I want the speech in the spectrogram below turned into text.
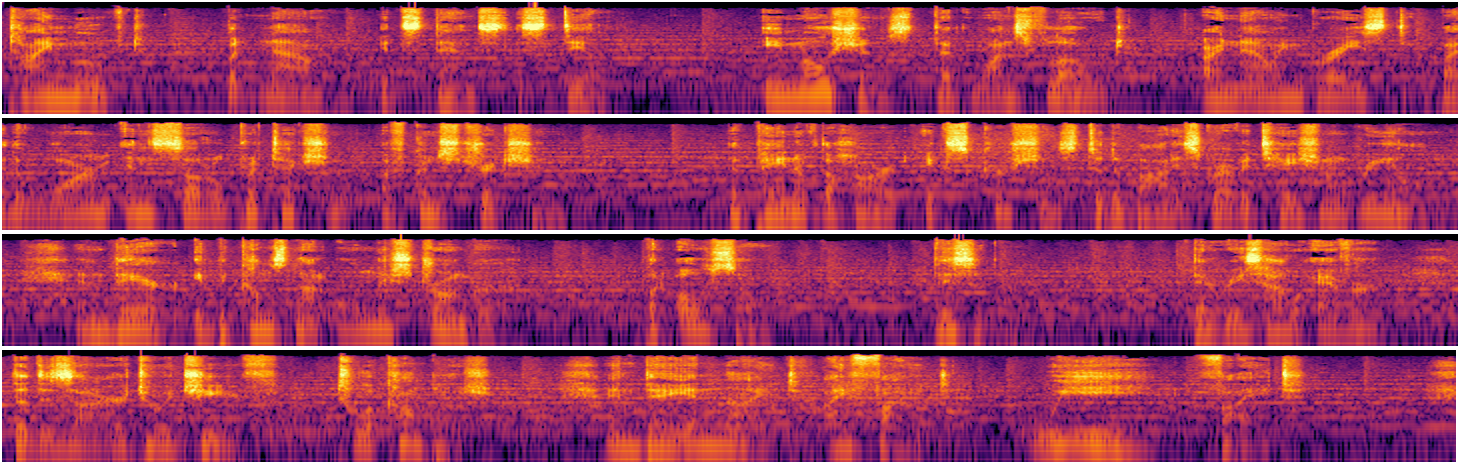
Time moved, but now it stands still. Emotions that once flowed are now embraced by the warm and subtle protection of constriction. The pain of the heart excursions to the body's gravitational realm and there it becomes not only stronger, but also visible. There is, however, the desire to achieve, to accomplish, and day and night I fight. We fight.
